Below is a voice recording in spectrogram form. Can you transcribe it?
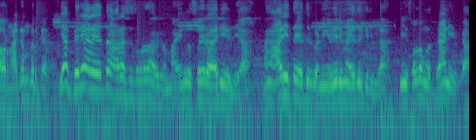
அவர் நகர்ந்திருக்காரு. ஏன் பெரியார் எதிர்த்து ஆர்எஸ்எஸ் கூட தான் இருக்கணுமா? எங்களுக்கு சுயர அறிவு இல்லையா? நாங்கள் ஆரியத்தை எதிர்க்கிறோம். நீங்கள் வீரியமாக எதிர்க்கிறீங்களா? நீங்கள் சொல்ல உங்களுக்கு திராணி இருக்கா?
